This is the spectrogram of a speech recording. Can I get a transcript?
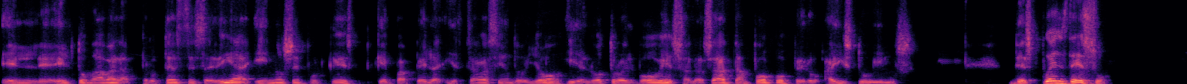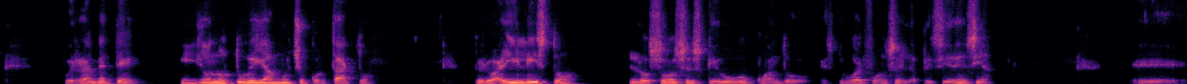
él, tomaba la protesta ese día y no sé por qué, qué papel estaba haciendo yo y el otro, el Bobe Salazar, tampoco, pero ahí estuvimos. Después de eso, pues realmente yo no tuve ya mucho contacto, pero ahí listo, los socios que hubo cuando estuvo Alfonso en la presidencia, eh,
